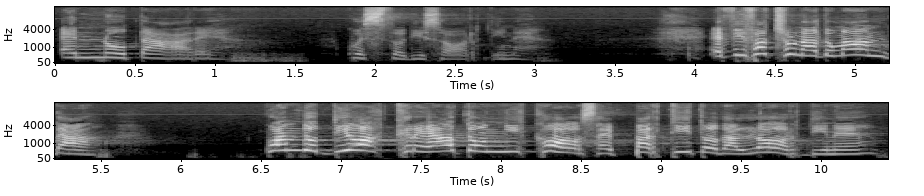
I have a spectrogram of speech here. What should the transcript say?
è notare questo disordine. E vi faccio una domanda. Quando Dio ha creato ogni cosa è partito dall'ordine?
